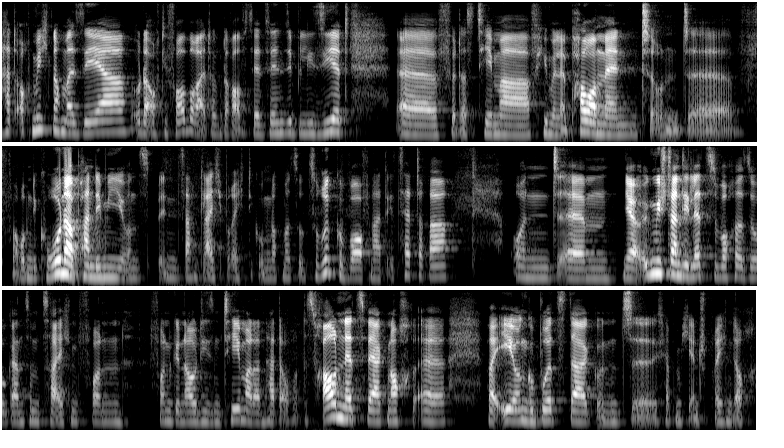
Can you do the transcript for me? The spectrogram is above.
hat auch mich nochmal sehr, oder auch die Vorbereitung darauf, sehr sensibilisiert äh, für das Thema Female Empowerment und äh, warum die Corona-Pandemie uns in Sachen Gleichberechtigung nochmal so zurückgeworfen hat, etc. Und ähm, ja, irgendwie stand die letzte Woche so ganz im Zeichen von, von genau diesem Thema. Dann hat auch das Frauennetzwerk noch, äh, war Eon Geburtstag und äh, ich habe mich entsprechend auch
